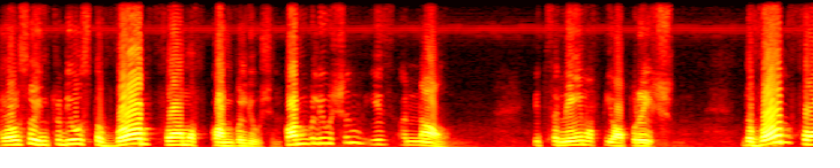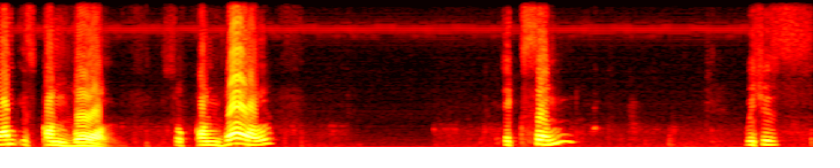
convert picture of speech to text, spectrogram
I also introduced the verb form of convolution. Convolution is a noun, it is a name of the operation. The verb form is convolve. So, convolve xn which is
